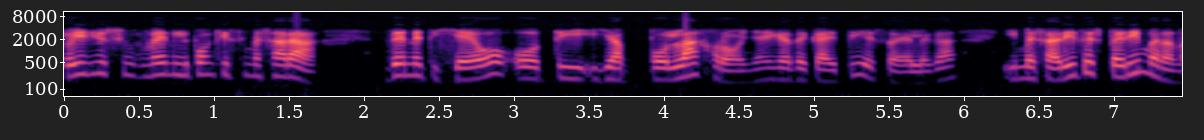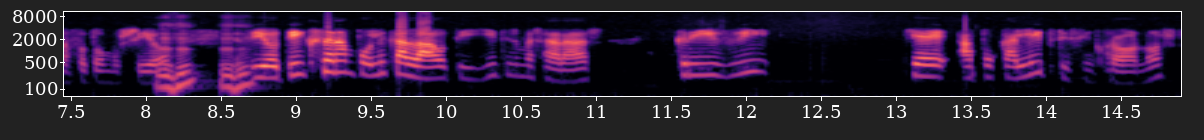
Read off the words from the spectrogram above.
Το ίδιο συμβαίνει λοιπόν και στη Μεσαρά. Δεν είναι τυχαίο ότι για πολλά χρόνια, για δεκαετίες θα έλεγα, οι Μεσαρίτες περίμεναν αυτό το μουσειο διότι ήξεραν πολύ καλά ότι η γη της Μεσαράς κρύβει και αποκαλύπτει συγχρόνως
